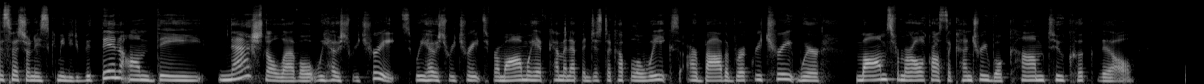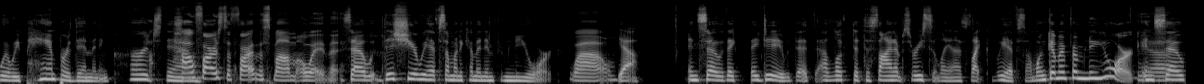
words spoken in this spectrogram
the special needs community. But then on the national level, we host retreats. We host retreats for mom. We have coming up in just a couple of weeks our By the Brook retreat, where moms from all across the country will come to Cookeville where we pamper them and encourage them. How far is the farthest mom away then? So this year we have someone coming in from New York. Wow. Yeah. And so they, they do. That I looked at the signups recently and it's like, we have someone coming from New York. Yeah. And so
